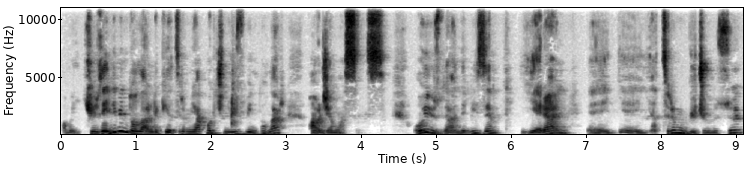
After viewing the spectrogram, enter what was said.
Ama 250 bin dolarlık yatırım yapmak için 100 bin dolar harcamazsınız. O yüzden de bizim yerel e, e, yatırım gücümüzü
